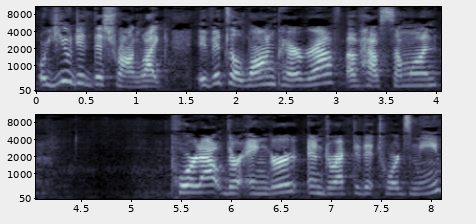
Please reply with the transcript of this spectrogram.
or you did this wrong. Like, if it's a long paragraph of how someone poured out their anger and directed it towards me,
